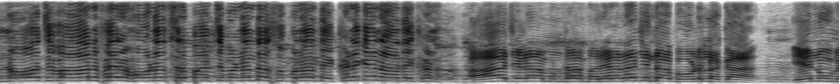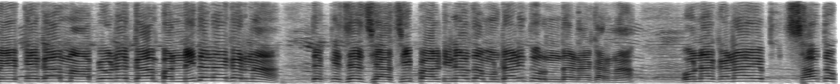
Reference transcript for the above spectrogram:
ਨੌਜਵਾਨ ਫਿਰ ਹੁਣ ਸਰਪੰਚ ਬਣਨ ਦਾ ਸੁਪਨਾ ਦੇਖਣ ਕਿ ਨਾ ਦੇਖਣ? ਆ ਜਿਹੜਾ ਮੁੰਡਾ ਮਰਿਆ ਨਾ ਜਿੰਦਾ ਬੋਰਡ ਲੱਗਾ ਇਹਨੂੰ ਵੇਖ ਕੇ ਗਾ ਮਾਪਿਓ ਨੇ ਗਾਂ ਬਣ ਨਹੀਂ ਦੇਣਾ ਕਰਨਾ ਤੇ ਕਿਸੇ ਸਿਆਸੀ ਪਾਰਟੀ ਨਾਲ ਤਾਂ ਮੁੰਡਾ ਨਹੀਂ ਤੁਰਨ ਦੇਣਾ ਕਰਨਾ। ਉਹਨਾਂ ਕਹਣਾ ਇਹ ਸਭ ਤੋਂ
